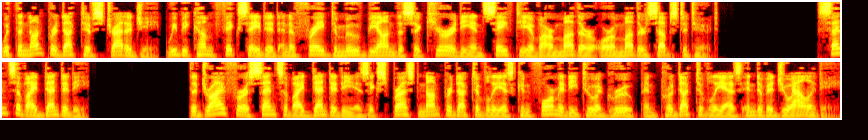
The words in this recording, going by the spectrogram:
With the nonproductive strategy, we become fixated and afraid to move beyond the security and safety of our mother or a mother substitute. Sense of identity The drive for a sense of identity is expressed nonproductively as conformity to a group and productively as individuality.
